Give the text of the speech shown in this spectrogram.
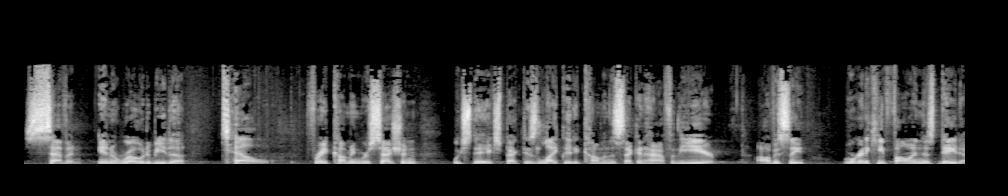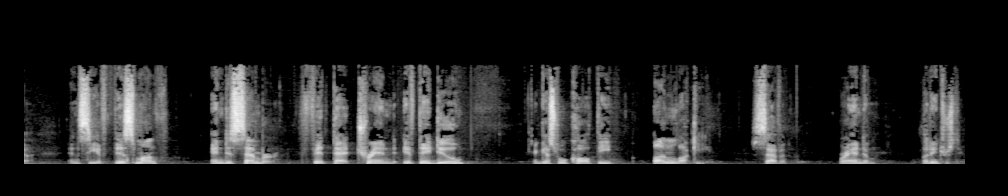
seven in a row to be the tell for a coming recession, which they expect is likely to come in the second half of the year. Obviously, we're going to keep following this data and see if this month and December fit that trend. If they do, I guess we'll call it the unlucky seven. Random, but interesting.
